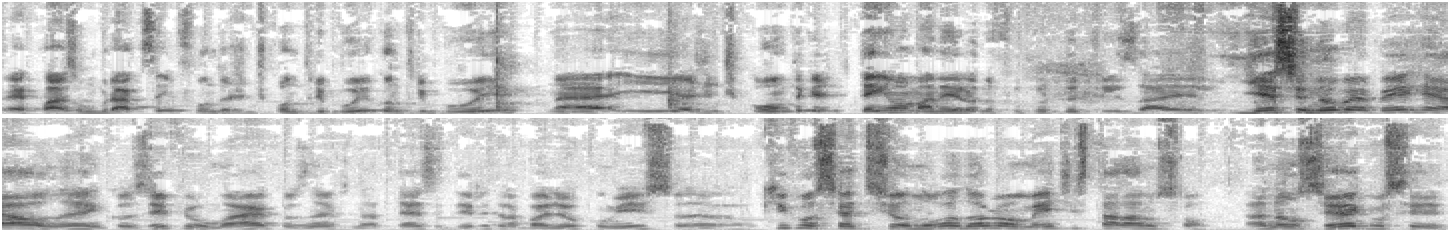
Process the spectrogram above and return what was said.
é quase um buraco sem fundo. A gente contribui, contribui, né? E a gente conta que a gente tem uma maneira no futuro de utilizar ele. E esse número é bem real, né? Inclusive o Marcos, né, na tese dele, trabalhou com isso. Né? O que você adicionou normalmente está lá no solo. A não ser que você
